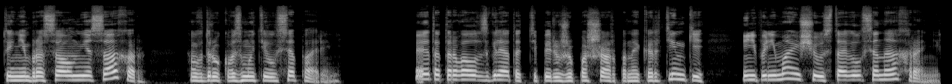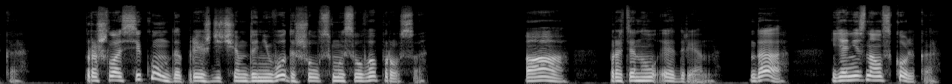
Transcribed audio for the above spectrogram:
«Ты не бросал мне сахар?» Вдруг возмутился парень. Этот оторвал взгляд от теперь уже пошарпанной картинки и непонимающе уставился на охранника. Прошла секунда, прежде чем до него дошел смысл вопроса. «А», — протянул Эдриан. «Да, я не знал, сколько».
